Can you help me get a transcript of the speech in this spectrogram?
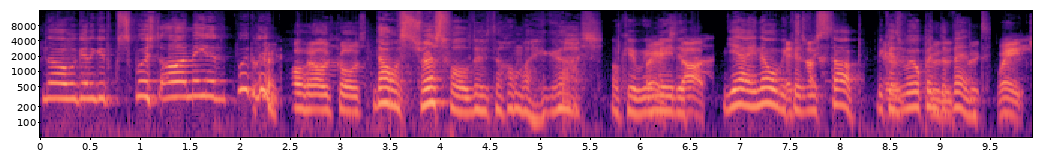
no, we're gonna get squished. Oh, I made it quickly. Oh hell, it's close. That was stressful, dude. Oh my gosh. Okay, we Wait, made stop. it. Yeah, I know because we stopped because we opened the vent. Wait,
